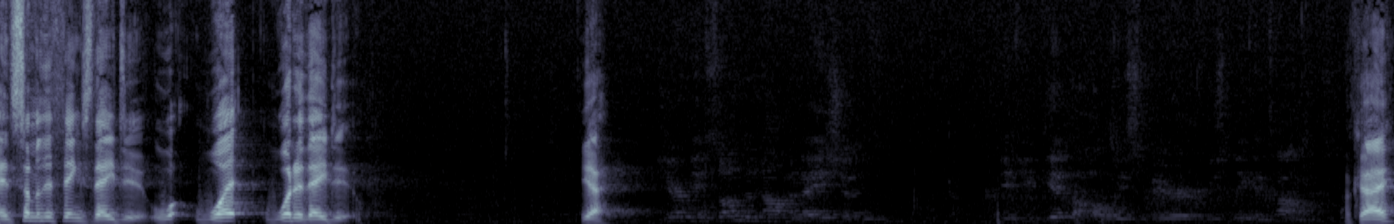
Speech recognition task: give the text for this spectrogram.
And some of the things they do. What, what, what do they do? Yeah. Okay.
